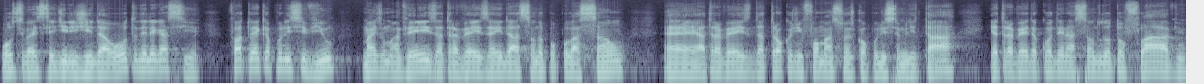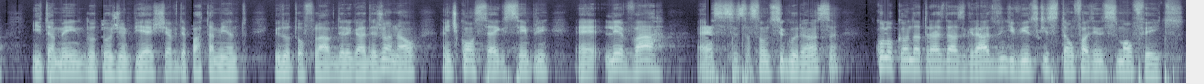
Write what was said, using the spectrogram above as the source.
ou se vai ser dirigida a outra delegacia. Fato é que a Polícia Civil, mais uma vez, através aí da ação da população, é, através da troca de informações com a Polícia Militar e através da coordenação do Dr. Flávio e também do Dr. Jean-Pierre, chefe de departamento, e o Dr. Flávio, delegado regional, a gente consegue sempre é, levar essa sensação de segurança, colocando atrás das grades os indivíduos que estão fazendo esses malfeitos.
